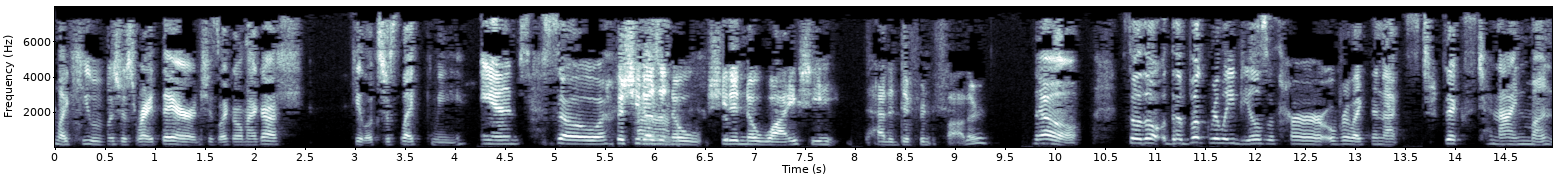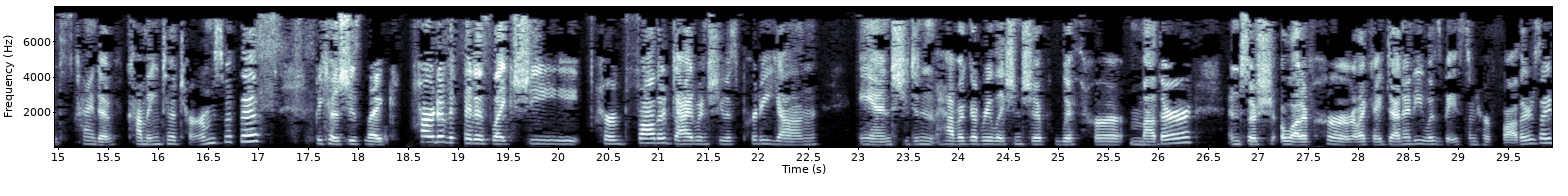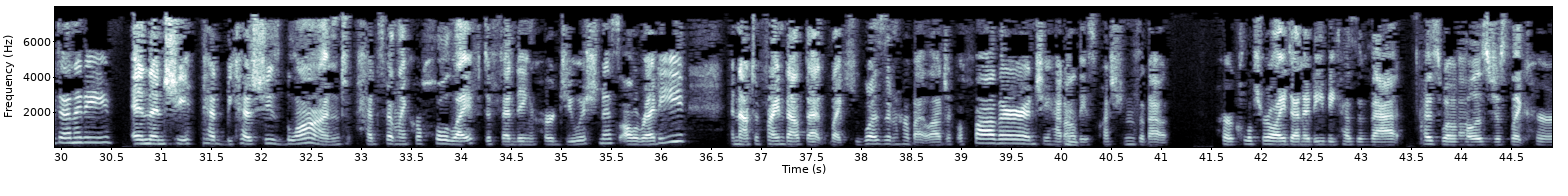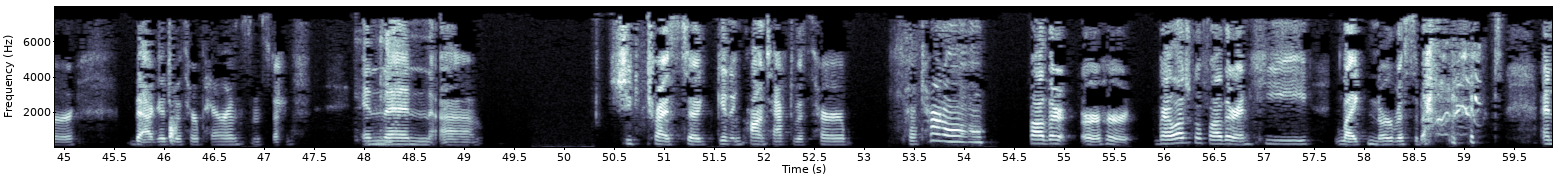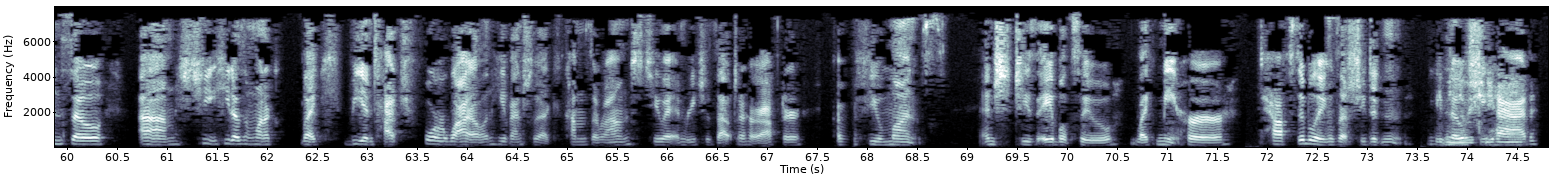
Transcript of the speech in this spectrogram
Like he was just right there and she's like, oh my gosh, he looks just like me. And so. But she doesn't um, know, she didn't know why she had a different father. No. So the the book really deals with her over like the next six to nine months kind of coming to terms with this because she's like part of it is like she her father died when she was pretty young and she didn't have a good relationship with her mother. And so she, a lot of her like identity was based on her father's identity. And then she had because she's blonde had spent like her whole life defending her jewishness already. And now to find out that like he wasn't her biological father. And she had all these questions about her cultural identity because of that as well as just like her baggage with her parents and stuff. And Mhm. then um she tries to get in contact with her paternal father or her biological father and he like nervous about it and so um she he doesn't want to like be in touch for a while and he eventually like comes around to it and reaches out to her after a few months and she's able to like meet her half siblings that she didn't Even know she had. had.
